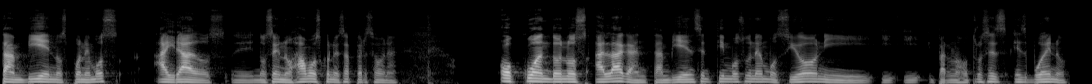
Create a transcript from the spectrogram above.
también nos ponemos airados, eh, nos enojamos con esa persona. O cuando nos halagan, también sentimos una emoción y, para nosotros es bueno.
